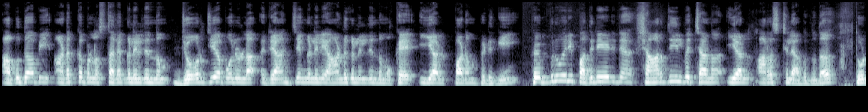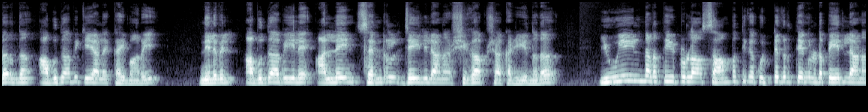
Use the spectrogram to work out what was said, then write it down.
അബുദാബി അടക്കമുള്ള സ്ഥലങ്ങളിൽ നിന്നും ജോർജിയ പോലുള്ള രാജ്യങ്ങളിലെ ആളുകളിൽ നിന്നുമൊക്കെ ഇയാൾ പണം പിടുങ്ങി. ഫെബ്രുവരി പതിനേഴിന് ഷാർജയിൽ വെച്ചാണ് ഇയാൾ അറസ്റ്റിലാകുന്നത്. തുടർന്ന് അബുദാബിക്ക് ഇയാളെ കൈമാറി. നിലവിൽ അബുദാബിയിലെ അല്ലൈൻ സെൻട്രൽ ജയിലിലാണ് ഷിഹാബ് ഷാ കഴിയുന്നത്. യു എയിൽ നടത്തിയിട്ടുള്ള സാമ്പത്തിക കുറ്റകൃത്യങ്ങളുടെ പേരിലാണ്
